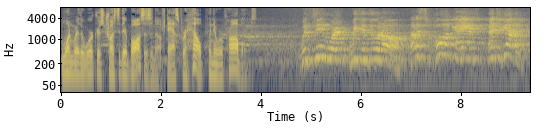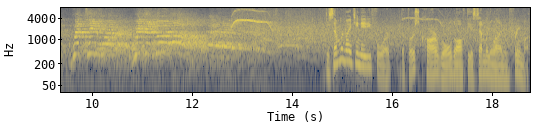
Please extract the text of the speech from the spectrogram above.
one where the workers trusted their bosses enough to ask for help when there were problems. With teamwork, we can do it all. Now let's hold up your hands and together, with teamwork, we can do it all. December 1984, the first car rolled off the assembly line in Fremont,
